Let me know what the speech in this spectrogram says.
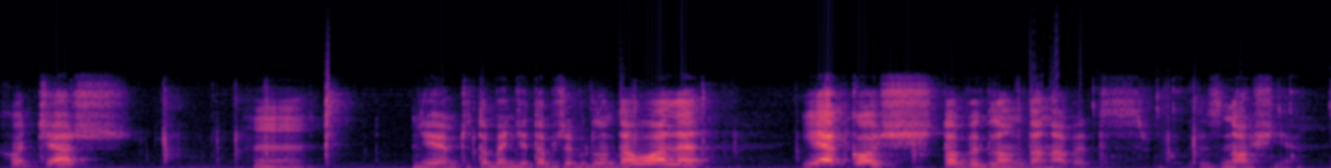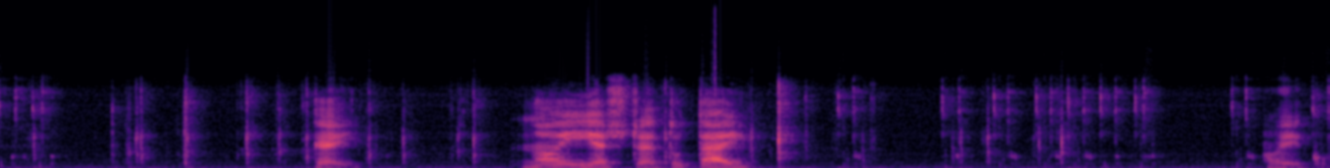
Chociaż, hmm, nie wiem, czy to będzie dobrze wyglądało, ale jakoś to wygląda nawet znośnie. Okej. No i jeszcze tutaj. Ojejku.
